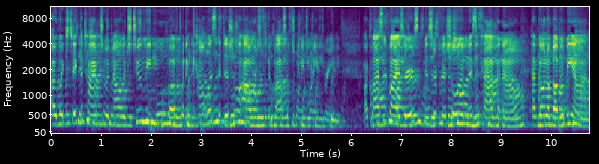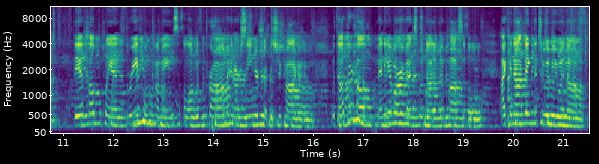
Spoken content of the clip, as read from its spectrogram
I would like to take the time to acknowledge two people who have put in countless additional hours for the class of 2023. Our class advisors, Mr. Fischel and Ms. Pathanow, have gone above and beyond. They have helped plan three homecomings, along with prom and our senior trip to Chicago. Without their help, many of our events would not have been possible. I cannot thank the two of you enough.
